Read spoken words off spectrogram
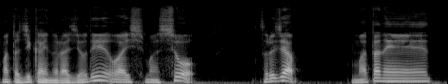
また次回のラジオでお会いしましょう。それじゃあ、またねー。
